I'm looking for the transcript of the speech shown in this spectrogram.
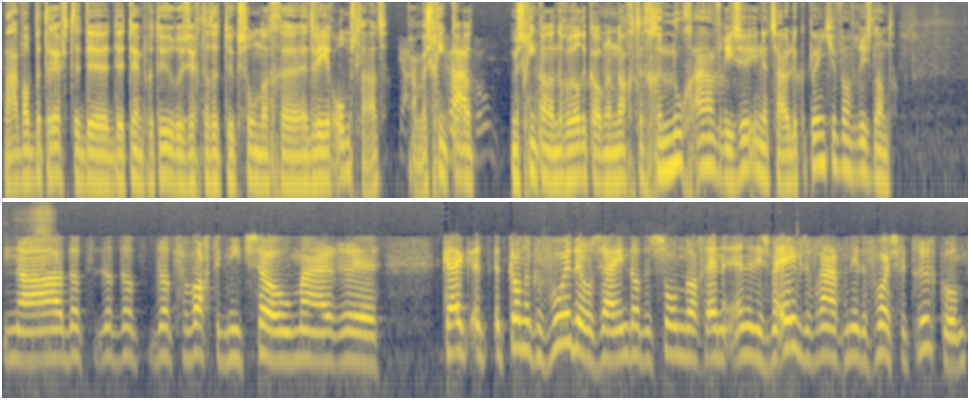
Maar wat betreft de, de temperatuur, u zegt dat het natuurlijk zondag uh, het weer omslaat. Ja, maar misschien kan, het, misschien kan het nog wel de komende nachten genoeg aanvriezen... in het zuidelijke puntje van Friesland. Nou, dat, dat, dat, dat verwacht ik niet zo, maar... Uh, Kijk, het, het kan ook een voordeel zijn dat het zondag... En, en het is maar even de vraag wanneer de vorst weer terugkomt.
